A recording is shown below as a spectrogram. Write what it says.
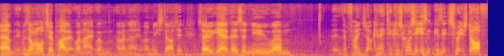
Um, it was on autopilot when I when when, I, when we started. So yeah, there's a new. Um, the phone's not connected because of course it isn't because it's switched off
